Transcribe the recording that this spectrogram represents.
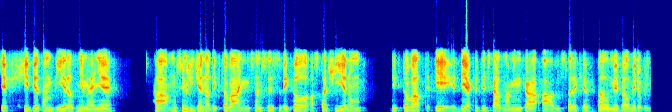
Těch chyb je tam výrazně méně a musím říct, že na diktování jsem si zvykl a stačí jenom diktovat i diakritická znamínka a výsledek je velmi, velmi dobrý.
